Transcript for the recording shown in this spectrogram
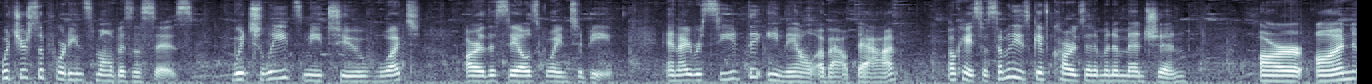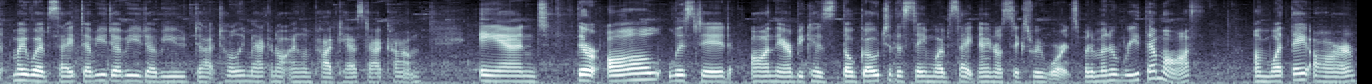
which you're supporting small businesses, which leads me to what are the sales going to be? And I received the email about that Okay, so some of these gift cards that I'm going to mention are on my website, www.totallymackinacislandpodcast.com. And they're all listed on there because they'll go to the same website, 906 Rewards. But I'm going to read them off on what they are,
